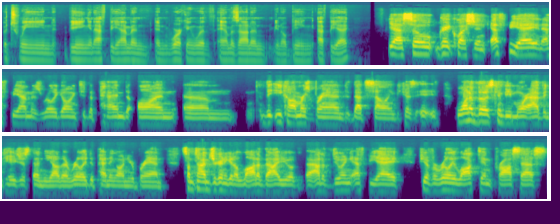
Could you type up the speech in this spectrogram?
between being an fbm and, and working with amazon and you know being fba yeah, so great question. FBA and FBM is really going to depend on um, the e-commerce brand that's selling because it, one of those can be more advantageous than the other, really depending on your brand. Sometimes you're going to get a lot of value of, out of doing FBA if you have a really locked-in process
